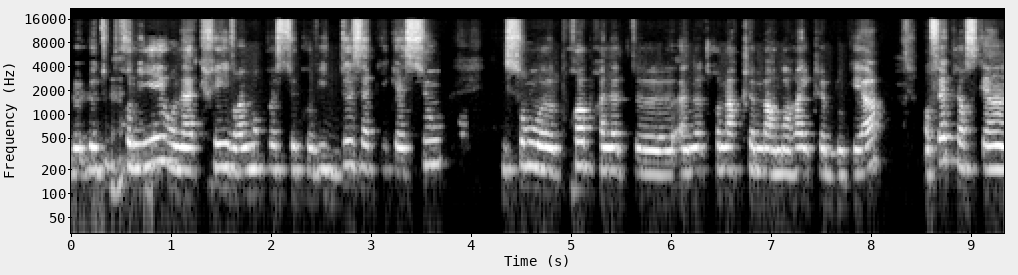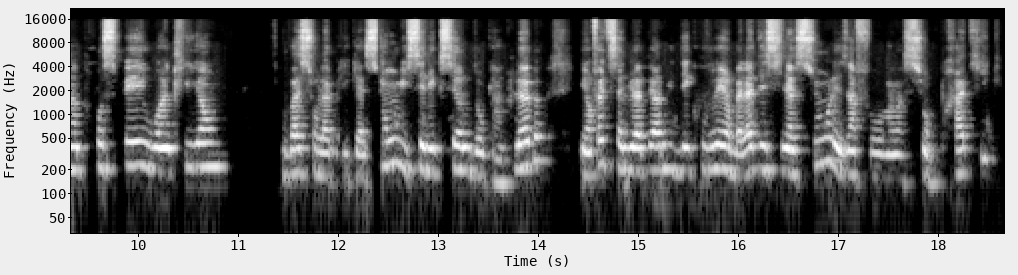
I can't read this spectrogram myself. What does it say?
le, tout mhm. premier, on a créé vraiment post-Covid deux applications qui sont propres à notre, à notre marque Club Marmara et Club Lukea. En fait, lorsqu'un prospect ou un client on va sur l'application, il sélectionne donc un club et en fait, ça lui a permis de découvrir bah, la destination, les informations pratiques,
